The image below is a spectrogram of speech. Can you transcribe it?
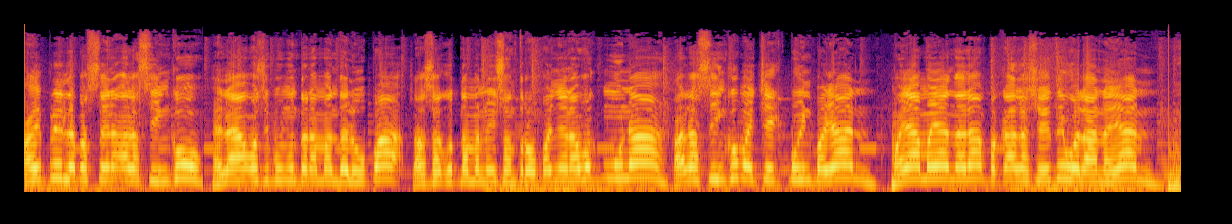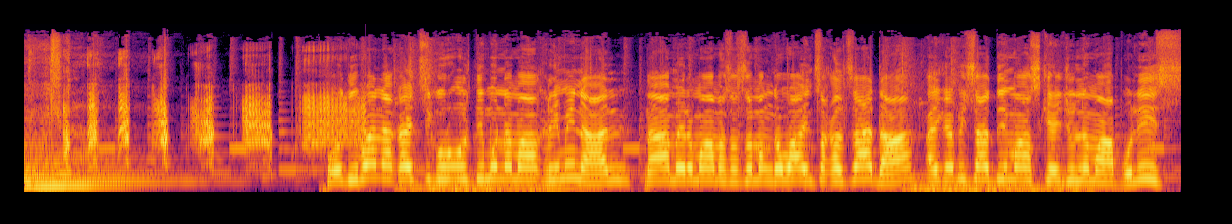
Ay pre, labas tayo ng alas 5. Kailangan ko si pumunta ng Mandalupa. Sasagot naman ng isang tropa niya na wag muna. Alas 5 may checkpoint pa yan. Maya maya na lang pagka alas 7 wala na yan. O di ba na kahit siguro ultimo na mga kriminal na mayroong mga masasamang gawain sa kalsada ay kabisado yung mga schedule ng mga pulis.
